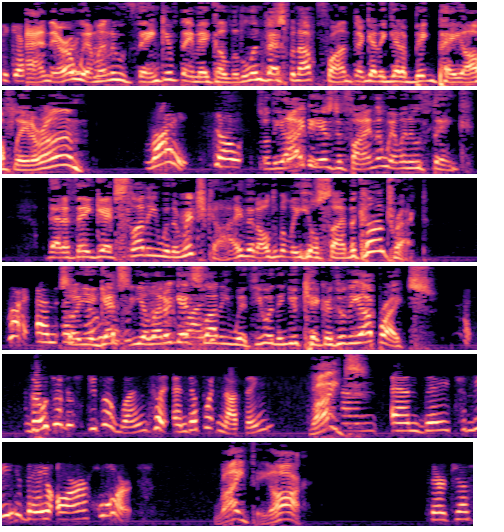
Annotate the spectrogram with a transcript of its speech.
to get. And there are women who think if they make a little investment up front, they're going to get a big payoff later on. Right. So So the idea is to find the women who think that if they get slutty with a rich guy, that ultimately he'll sign the contract. right, and So and you get you let her get ones- slutty with you, and then you kick her through the uprights. Those are the stupid ones that end up with nothing, Right. and and they, to me, they are whores. Right, they are. They're just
